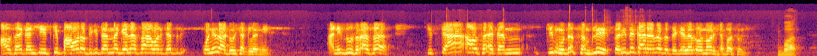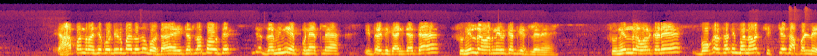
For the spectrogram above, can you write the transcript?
अवसायकांची इतकी पॉवर होती की त्यांना गेल्या सहा वर्षात कोणीच आठवू शकलं नाही. आणि दुसरं असं की त्या अवसायकांची मुदत संपली तरी ते कार्यरत होते गेल्या दोन वर्षापासून. बर. हा पंधराशे कोटी रुपयाचा जो घोटाळा आहे याच्यातला बहुतेक ज्या जमिनी आहे पुण्यातल्या इतर ठिकाणच्या त्या सुनील जवळने विकत घेतलेल्या आहे. सुनील जवळकडे बोगस आणि बनावट शिक्के सापडले.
